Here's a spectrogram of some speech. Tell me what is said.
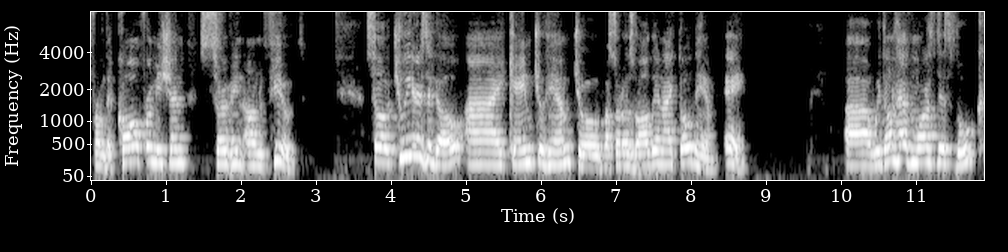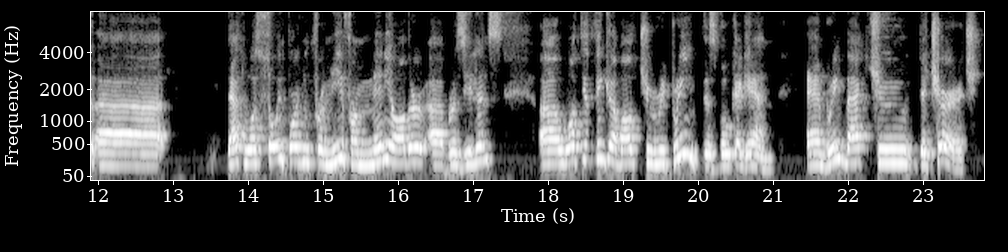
from the call for mission serving on field so two years ago, I came to him, to Pastor Osvaldo, and I told him, hey, uh, we don't have more of this book. Uh, that was so important for me, for many other uh, Brazilians. uh, what you think about to reprint this book again and bring back to the church?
